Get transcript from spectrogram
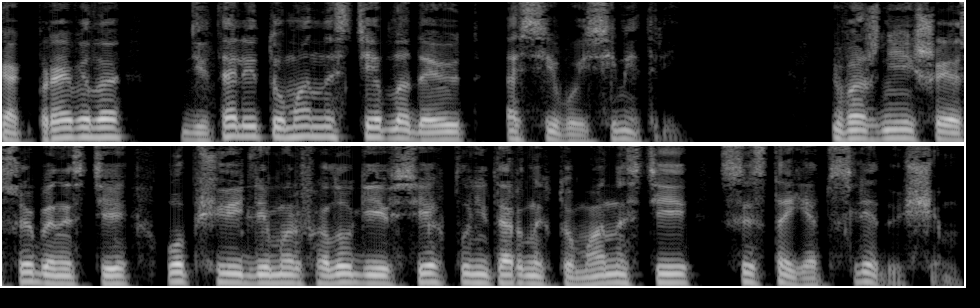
Как правило, детали туманности обладают осевой симметрией. Важнейшие особенности, общие для морфологии всех планетарных туманностей, состоят в следующем.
